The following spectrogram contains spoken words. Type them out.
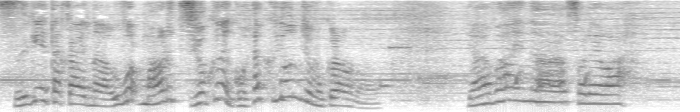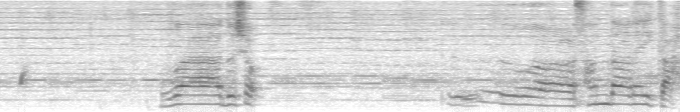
すげえ高いな。うわ、丸強くね ?540 も食らうの？やばいな、それは。うわー、どうしよう。うわー、サンダーレイか。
